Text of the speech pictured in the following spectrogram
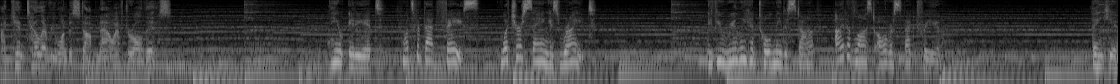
I can't tell everyone to stop now after all this. You idiot. What's with that face? What you're saying is right. If you really had told me to stop, I'd have lost all respect for you. Thank you.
